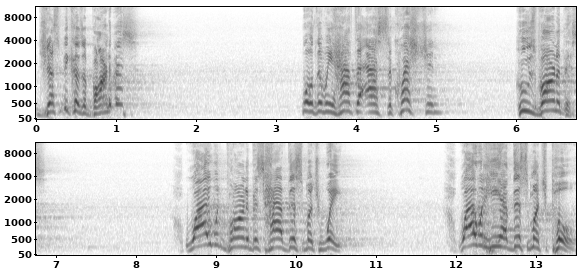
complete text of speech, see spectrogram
Just because of Barnabas? Well, then we have to ask the question who's Barnabas? Why would Barnabas have this much weight? Why would he have this much pull?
